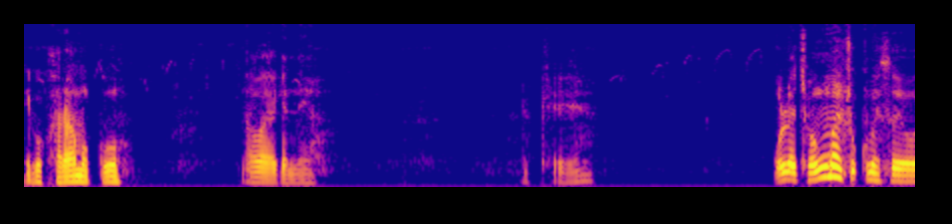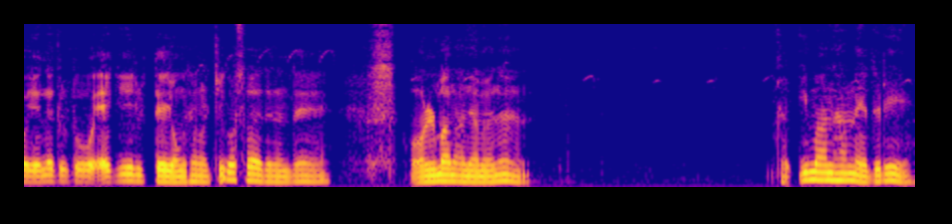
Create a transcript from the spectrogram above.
이거 갈아먹고 나와야겠네요. 이렇게 원래 정말 조그맸어요. 얘네들도 애기일 때 영상을 찍었어야 되는데 얼마나 하냐면은 이만한 애들이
